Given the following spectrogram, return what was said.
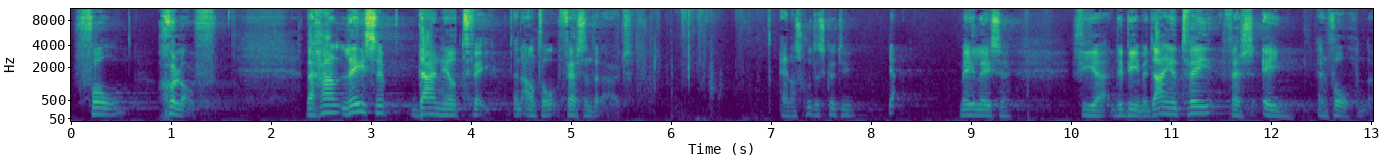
vol geloof. We gaan lezen Daniel 2, een aantal versen eruit. En als het goed is kunt u ja, meelezen via de Bibel. Daniel 2, vers 1 en volgende.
